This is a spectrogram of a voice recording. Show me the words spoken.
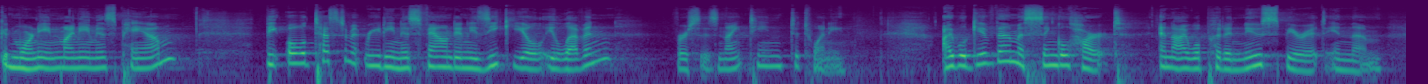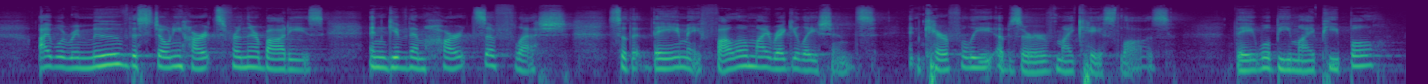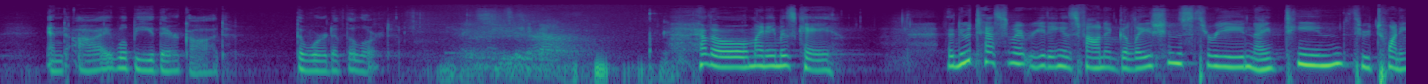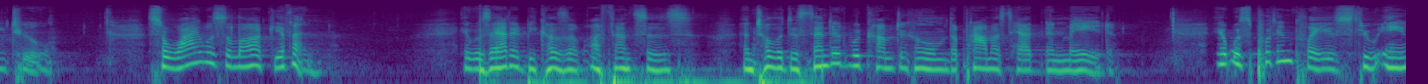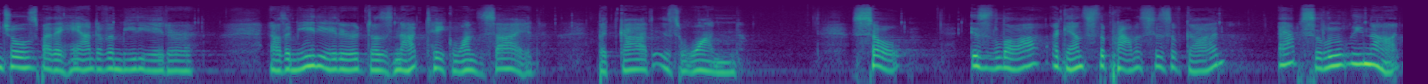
Good morning. My name is Pam. The Old Testament reading is found in Ezekiel 11, verses 19 to 20. I will give them a single heart, and I will put a new spirit in them. I will remove the stony hearts from their bodies and give them hearts of flesh, so that they may follow my regulations and carefully observe my case laws. They will be my people and I will be their God. The word of the Lord. Hello, my name is Kay. The New Testament reading is found in Galatians 3 19 through 22. So, why was the law given? It was added because of offenses until the descendant would come to whom the promise had been made. It was put in place through angels by the hand of a mediator now, the mediator does not take one side, but God is one. So, is law against the promises of God? Absolutely not.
